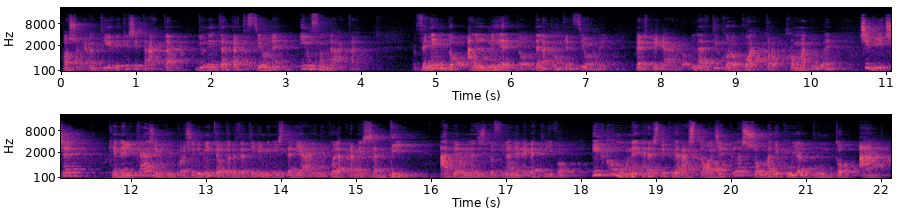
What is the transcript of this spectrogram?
posso garantirvi che si tratta di un'interpretazione infondata. Venendo al merito della convenzione, per spiegarlo, l'articolo 4,2 ci dice che nel caso in cui i procedimenti autorizzativi ministeriali di quella premessa D abbiano un esito finale negativo, il comune restituirà a Stogit la somma di cui al punto A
